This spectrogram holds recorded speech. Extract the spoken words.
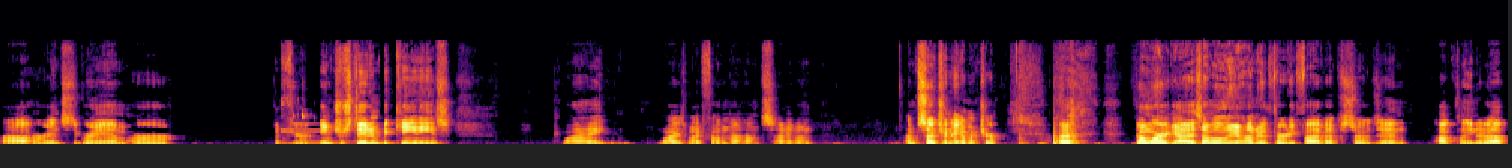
Uh, her Instagram, her. If you're interested in bikinis, why why is my phone not on silent? I'm such an amateur. Uh, don't worry, guys. I'm only 135 episodes in. I'll clean it up.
